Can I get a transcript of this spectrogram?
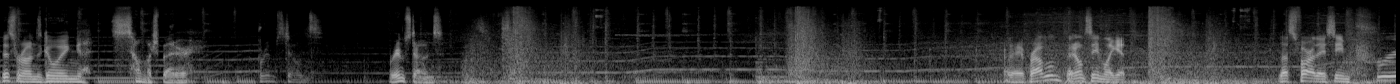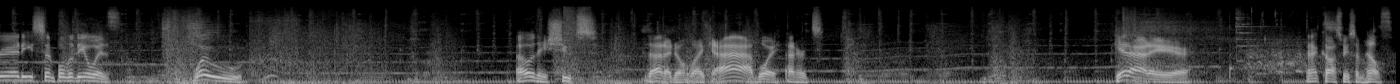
This run's going so much better. Brimstones. Brimstones. Are they a problem? They don't seem like it. Thus far, they seem pretty simple to deal with. Whoa! Oh, they shoots. That I don't like. Ah, boy, that hurts. Get out of here. That cost me some health.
